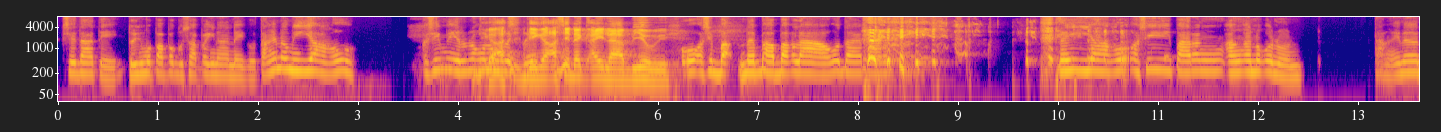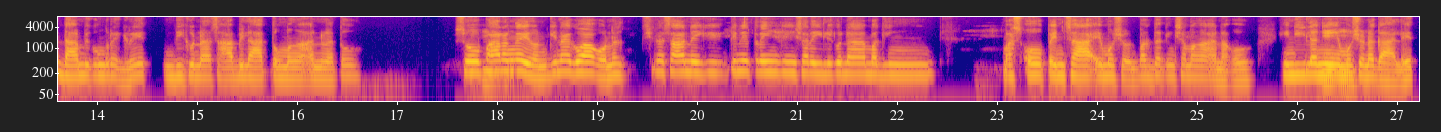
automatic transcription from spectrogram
Kasi dati, tuwing mapapag-usapan yung nanay ko, tangin na umiiyak ako. Kasi mayroon ako ng regret. hindi ka kasi nag-I love you eh. Oo, kasi ba, nababakla ako dahil parang nahihiya ako kasi parang ang ano ko nun, tangin na, dami kong regret. Hindi ko nasabi lahat ng mga ano na to. So, parang ngayon, ginagawa ko, na, sinasanay, tinitrain ko yung sarili ko na maging mas open sa emosyon pagdating sa mga anak ko. Hindi lang yung Mm-mm. emosyon na galit.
